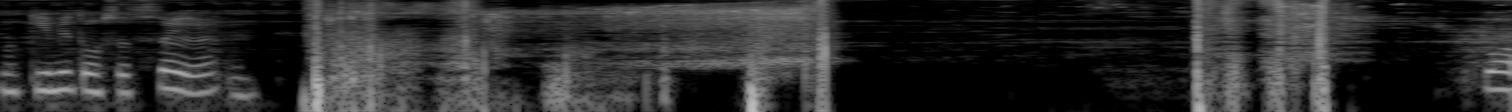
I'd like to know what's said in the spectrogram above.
เมื่อกี้ม่ตัวเซอร์เซอร์อะอืมก็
